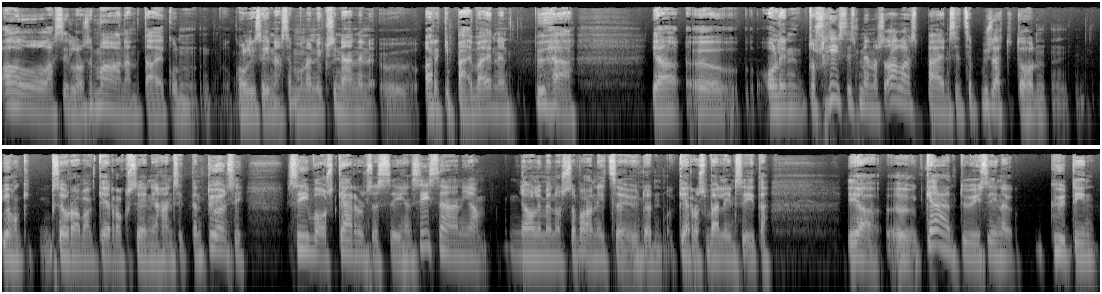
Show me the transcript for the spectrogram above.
alla silloin se maanantai, kun oli siinä semmoinen yksinäinen äh, arkipäivä ennen pyhää. Ja äh, olin tuossa hississä menossa alaspäin, sitten se pysähtyi tuohon johonkin seuraavaan kerrokseen ja hän sitten työnsi siivouskärrynsä siihen sisään ja, ja oli menossa vaan itse yhden kerrosvälin siitä ja ö, kääntyi siinä kyytiin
